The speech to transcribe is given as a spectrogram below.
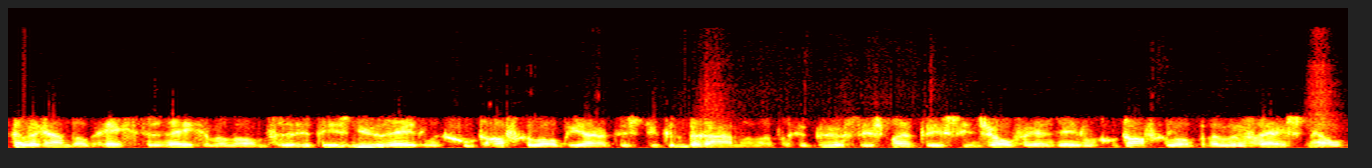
En we gaan dat echt regelen, want het is nu redelijk goed afgelopen. Ja, het is natuurlijk een drama wat er gebeurd is, maar het is in zoverre redelijk goed afgelopen dat we vrij snel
